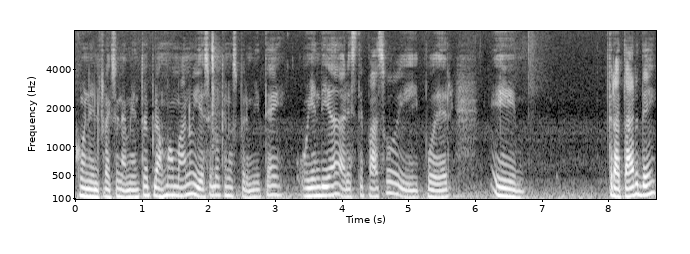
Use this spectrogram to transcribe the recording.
con el fraccionamiento de plasma humano y eso es lo que nos permite hoy en día dar este paso y poder eh, tratar de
